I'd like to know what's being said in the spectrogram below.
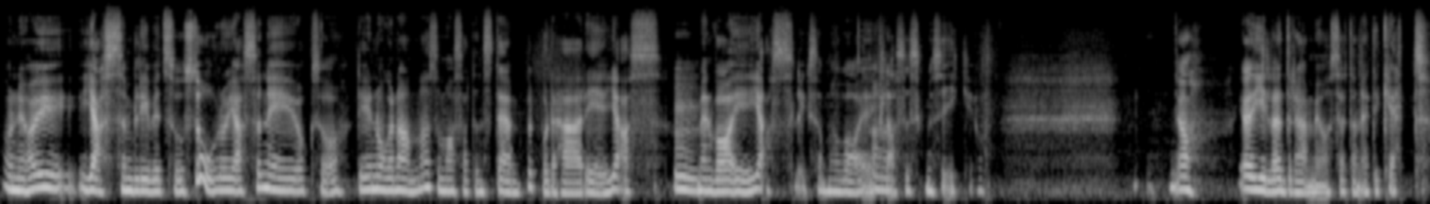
och nu har ju jazzen blivit så stor och jazzen är ju också, det är någon annan som har satt en stämpel på det här är jazz. Mm. Men vad är jazz liksom och vad är klassisk musik? Och, ja, jag gillar inte det här med att sätta en etikett.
